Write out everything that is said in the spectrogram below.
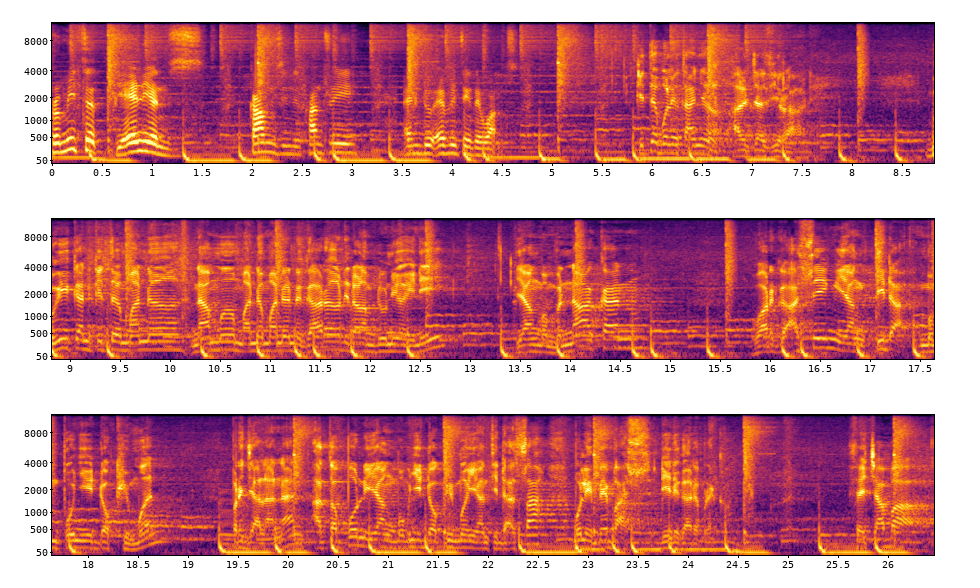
permitted the aliens comes in the country and do everything they want. Kita boleh tanya Al Jazeera ni. Berikan kita mana nama mana-mana negara di dalam dunia ini yang membenarkan warga asing yang tidak mempunyai dokumen perjalanan ataupun yang mempunyai dokumen yang tidak sah boleh bebas di negara mereka. Saya cabar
